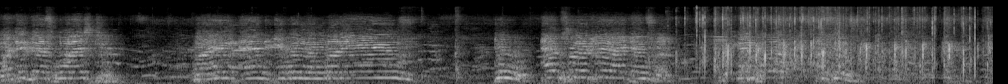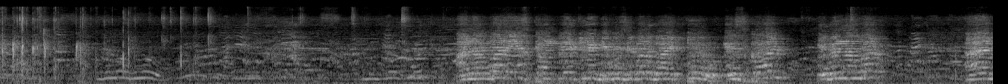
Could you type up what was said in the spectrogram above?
What is the smallest? Prime and even number is 2. Absolutely right answer. Can you assist? A number is completely divisible by 2 is called even number and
